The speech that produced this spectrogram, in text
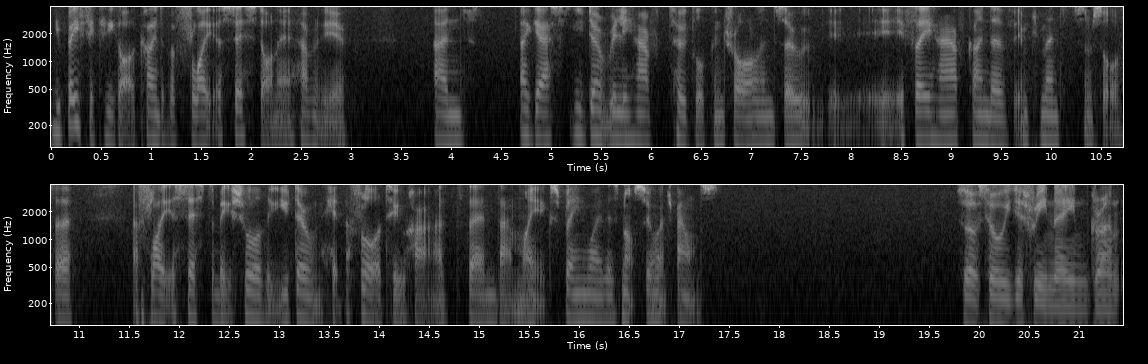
You basically got a kind of a flight assist on it, haven't you? And I guess you don't really have total control, and so if they have kind of implemented some sort of a a flight assist to make sure that you don't hit the floor too hard, then that might explain why there's not so much bounce. So, so we just rename Grant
